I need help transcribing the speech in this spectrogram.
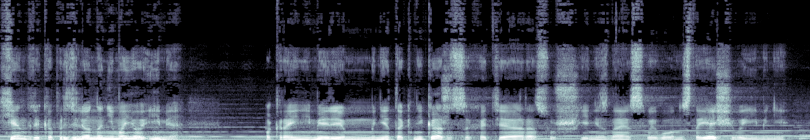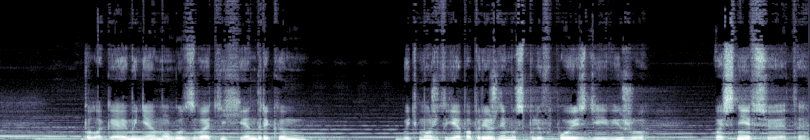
Хендрик определенно не мое имя. По крайней мере, мне так не кажется, хотя раз уж я не знаю своего настоящего имени, полагаю, меня могут звать и Хендриком. Быть может, я по-прежнему сплю в поезде и вижу во сне все это.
